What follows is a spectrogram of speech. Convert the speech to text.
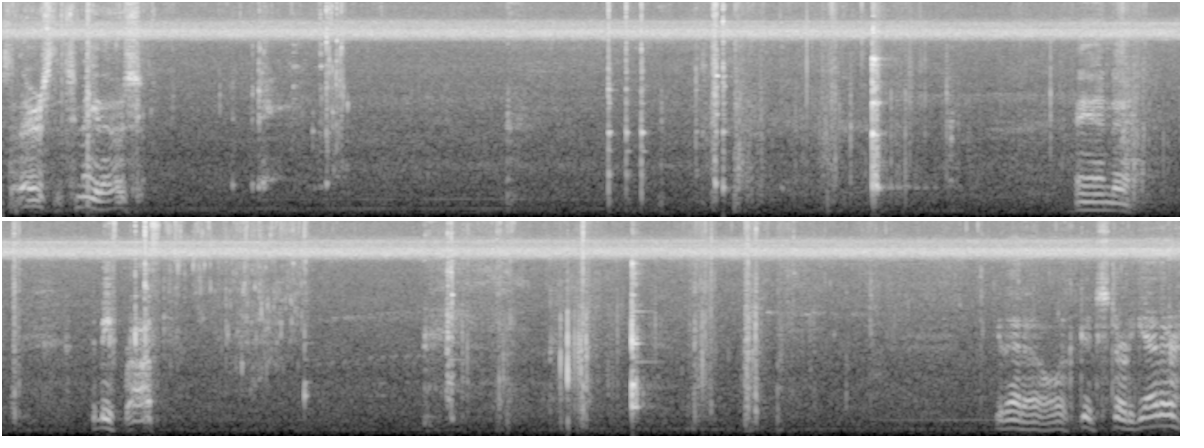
Alright, so there's the tomatoes. And uh, the beef broth. Give that a good stir together.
